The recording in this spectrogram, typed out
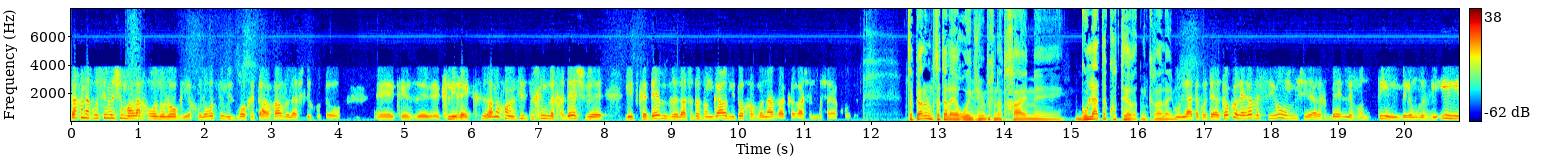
ככה אנחנו עושים איזשהו מהלך כרונולוגי, אנחנו לא רוצים לזרוק את העבר ולהשליך אותו אה, כאיזה כלי ריק. זה לא נכון, אנשים צריכים לחדש ולהתקדם ולעשות אוונגרד מתוך הבנה והכרה של מה שהיה קודם. תספר לנו קצת על האירועים שמבחינתך הם אה, גולת הכותרת נקרא להם. גולת הכותרת. קודם כל, ערב הסיום, שיערך בלוונטין ביום רביעי,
